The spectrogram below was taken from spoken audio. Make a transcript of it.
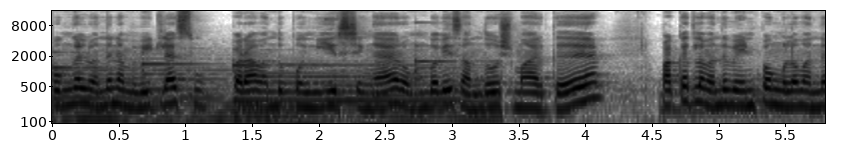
பொங்கல் வந்து நம்ம வீட்டில் சூப்பராக வந்து பொங்கிருச்சுங்க. ரொம்பவே சந்தோஷமாக இருக்குது பக்கத்தில் வந்து வெண்பொங்கலும் வந்து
